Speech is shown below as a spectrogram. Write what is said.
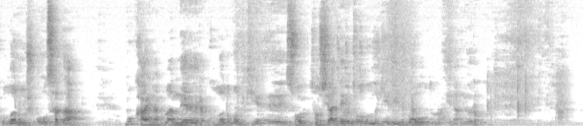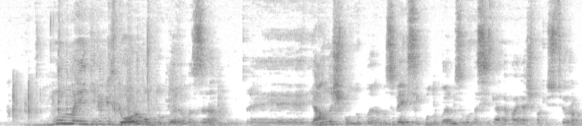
kullanılmış olsa da bu kaynaklar nerelere kullanılmalı ki e, so- sosyal devlet olmanın da gereğinin bu olduğuna inanıyorum. Bununla ilgili biz doğru bulduklarımızı, e, yanlış bulduklarımızı ve eksik bulduklarımızı burada sizlerle paylaşmak istiyorum.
